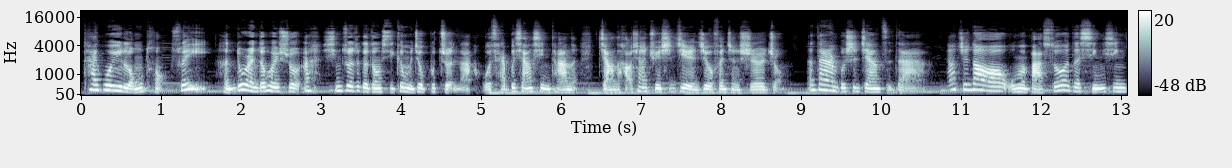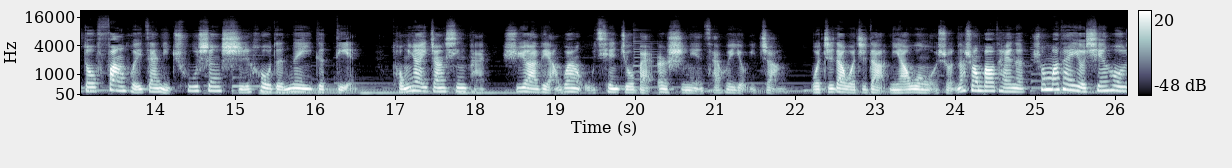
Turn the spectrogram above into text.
太过于笼统，所以很多人都会说啊，星座这个东西根本就不准啊，我才不相信它呢，讲的好像全世界人只有分成十二种，那当然不是这样子的啊，你要知道哦，我们把所有的行星都放回在你出生时候的那一个点，同样一张星盘。需要两万五千九百二十年才会有一张。我知道，我知道，你要问我说，那双胞胎呢？双胞胎也有先后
